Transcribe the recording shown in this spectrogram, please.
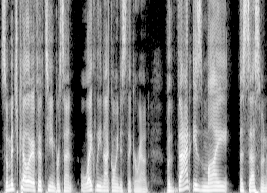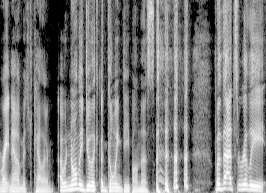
So Mitch Keller at 15%, likely not going to stick around. But that is my assessment right now, Mitch Keller. I would normally do like a going deep on this. but that's really,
